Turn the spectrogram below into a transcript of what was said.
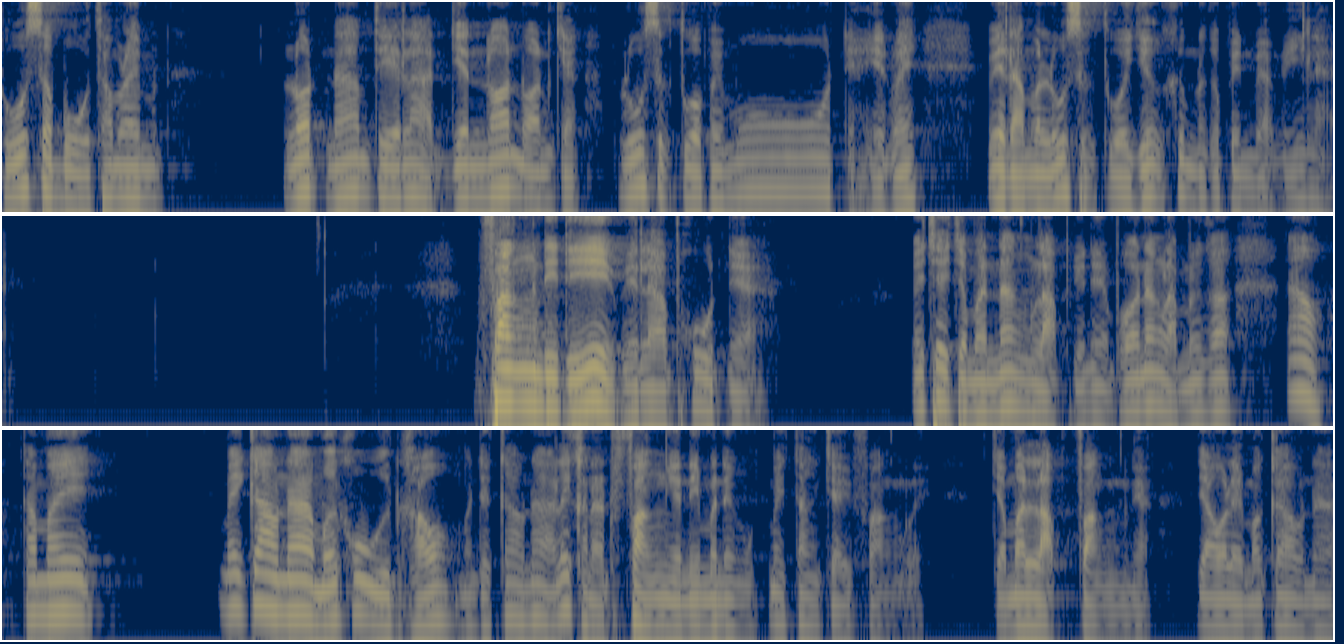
ถูสบู่ทำอะไรมันลดน้ำเทราดเย็นร้อนอ่อนแข็งรู้สึกตัวไปหมดเนี่ยเห็นไหมเวลามันรู้สึกตัวเยอะขึ้นมันก็เป็นแบบนี้แหละ ฟังดีๆ เวลาพูดเนี่ย ไม่ใช่จะมานั่งหลับอยู่เนี่ยพอนั่งหลับมันก็อ้าวทำไม ไม่ก้าวหน้าเหมือนคนอื่นเขา มันจะก้าวหน้าเลยขนาดฟังอย่างนี้มันยังไม่ตั้งใจฟังเลย จะมาหลับฟังเนี่ยจะเอาอะไรมาก้าวหน้า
